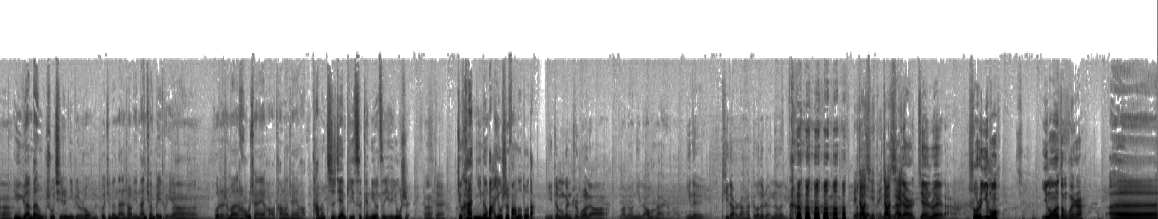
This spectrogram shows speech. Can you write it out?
嗯因为原本武术其实你比如说我们过去的南少林南拳北腿也好，嗯或者什么猴拳也好，螳螂拳也好，他们之间彼此肯定有自己的优势，嗯，对，就看你能把优势放到多大。你这么跟智博聊，老刘你聊不出来什么，你得提点让他得罪人的问题。啊 别着急，别着急，来点尖锐的，说说一龙，一龙是怎么回事？呃，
